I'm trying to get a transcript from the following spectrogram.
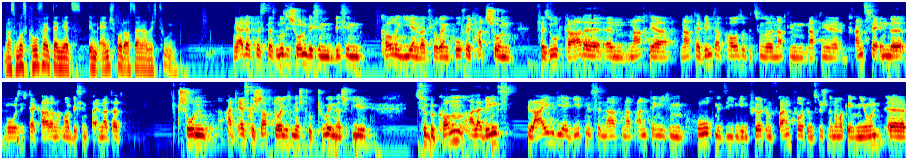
Was muss Kofeld denn jetzt im Endspurt aus seiner Sicht tun? Ja, das, das, das muss ich schon ein bisschen, bisschen korrigieren, weil Florian Kofeld hat schon versucht, gerade ähm, nach, der, nach der Winterpause beziehungsweise nach dem, nach dem Transferende, wo sich der Kader nochmal ein bisschen verändert hat, schon hat er es geschafft, deutlich mehr Struktur in das Spiel zu bekommen. Allerdings bleiben die Ergebnisse nach, nach anfänglichem Hoch mit Siegen gegen Fürth und Frankfurt und zwischendurch nochmal gegen Union, äh,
